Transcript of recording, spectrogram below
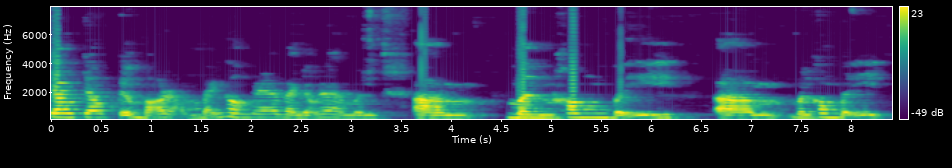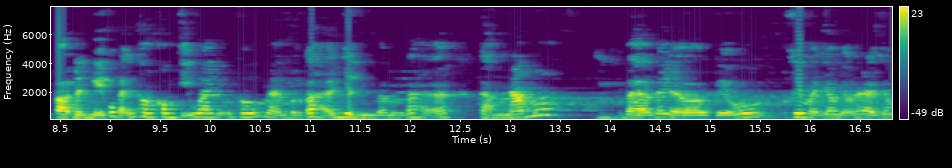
châu châu kiểu mở rộng bản thân ra và nhận ra là mình um, mình không bị um, mình không bị ờ, định nghĩa của bản thân không chỉ qua những thứ mà mình có thể nhìn và mình có thể cầm nắm á Ừ. và bây giờ kiểu khi mà châu nhận ra là châu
